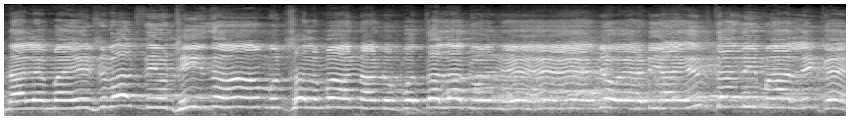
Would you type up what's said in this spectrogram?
نالے میں اس وقت ہی اٹھی نا۔ مسلمانہ نو پتہ لگ وجے۔ جو ایڈیاں اس دی مالک ہے۔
